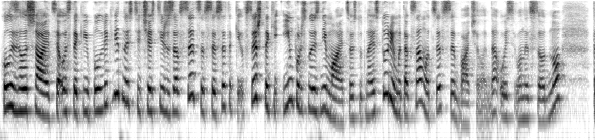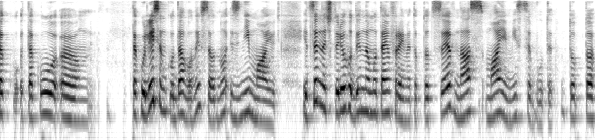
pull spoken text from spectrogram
коли залишається ось такий пол ліквідності, частіше за все, це все, все, таки, все ж таки імпульсно знімається. Ось тут на історії ми так само це все бачили. Да? Ось вони все одно таку, таку, ем, таку лесінку да, вони все одно знімають. І це на 4-годинному таймфреймі. Тобто це в нас має місце бути. Тобто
